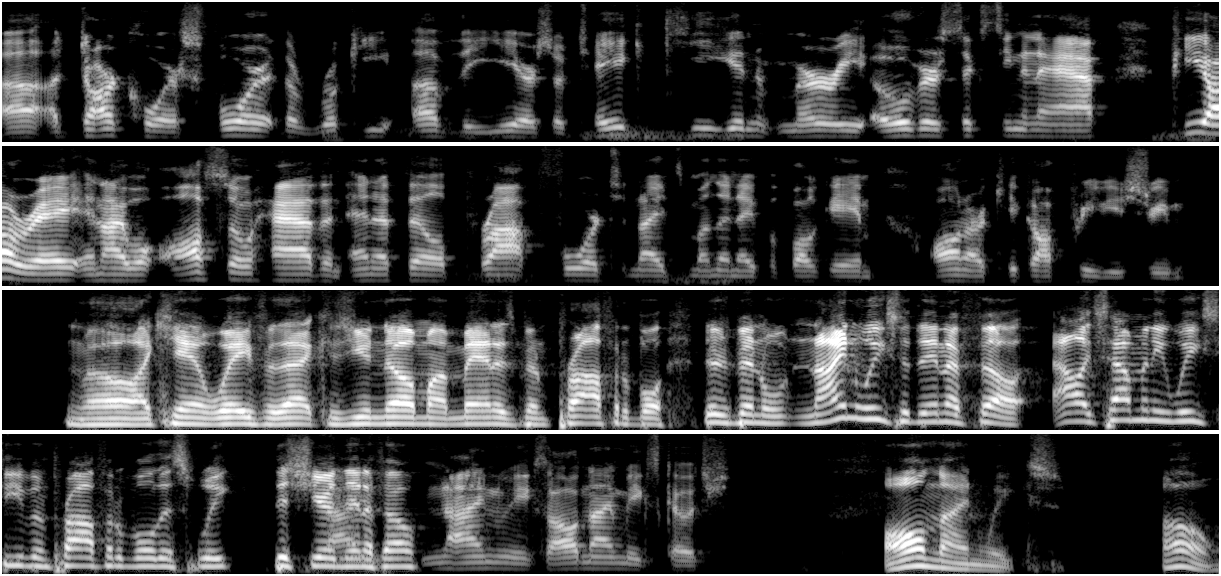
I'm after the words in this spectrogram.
uh, a dark horse for the rookie of the year. So take Keegan Murray over 16 and a half PRA, and I will also have an NFL prop for Monday Night Football game on our kickoff preview stream. Oh, I can't wait for that because you know my man has been profitable. There's been nine weeks of the NFL. Alex, how many weeks have you been profitable this week, this year nine, in the NFL? Nine weeks, all nine weeks, coach. All nine weeks. Oh,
